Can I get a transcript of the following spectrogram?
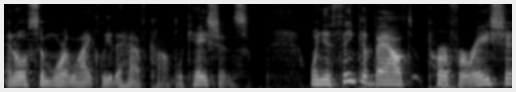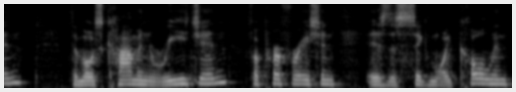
and also more likely to have complications. When you think about perforation, the most common region for perforation is the sigmoid colon,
